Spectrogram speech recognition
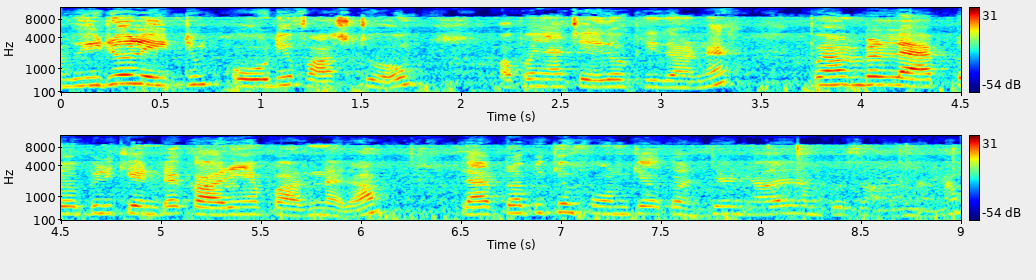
വീഡിയോ ലേറ്റും ഓഡിയോ ഫാസ്റ്റും ആവും. അപ്പോൾ ഞാൻ ചെയ്ത് നോക്കിയതാണ്. ഇപ്പോൾ നമ്മുടെ ലാപ്ടോപ്പിലേക്ക് എന്റെ കാര്യം ഞാൻ പറഞ്ഞുതരാം. ലാപ്ടോപ്പിലേക്കും ഫോണിലേക്കും കണക്ട് കഴിഞ്ഞാൽ നമുക്ക് സാധനം വേണം.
